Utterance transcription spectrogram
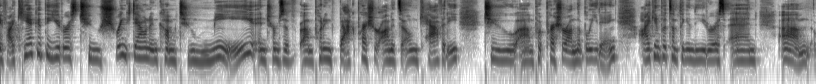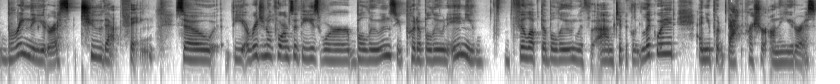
if I can't get the uterus to shrink down and come to me in terms of um, putting back pressure on its own cavity to um, put pressure on the bleeding, I can put something in the uterus and um, bring the uterus to that thing. So the original forms of these were balloons. You put a balloon in, you fill up the balloon with um, typically liquid, and you put back pressure on the uterus.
